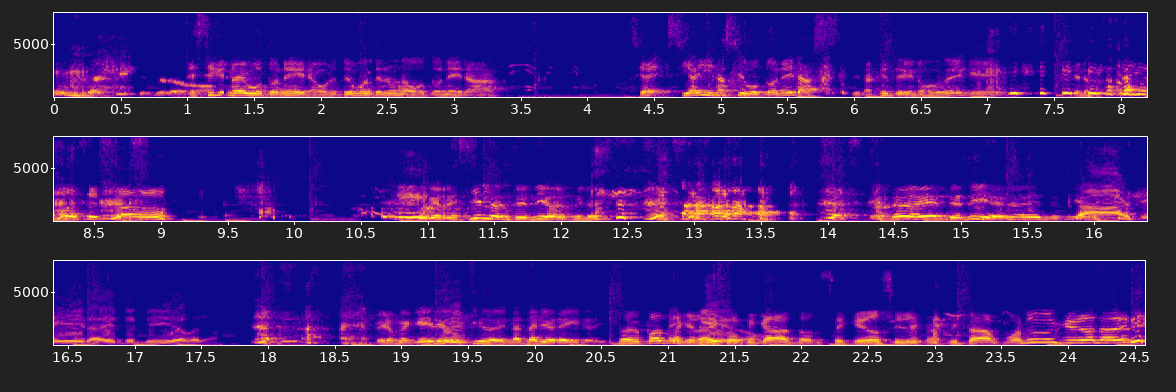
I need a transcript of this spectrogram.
un gran chiste, pero. Decí que no hay botonera, boludo. Tenemos que tener una botonera. ¿eh? Si, hay- si alguien hace botoneras de la gente que nos ve, que, que nos-. Porque recién lo entendió el pelotón. no lo había entendido, no lo había entendido. Ah, sí, lo había entendido, pero. Pero me quedé en el vestido de Natalia Oreiro. dice. Lo que pasa es que la dejó picando. Se quedó sin el capitán. Boludo, quedó a la deriva.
